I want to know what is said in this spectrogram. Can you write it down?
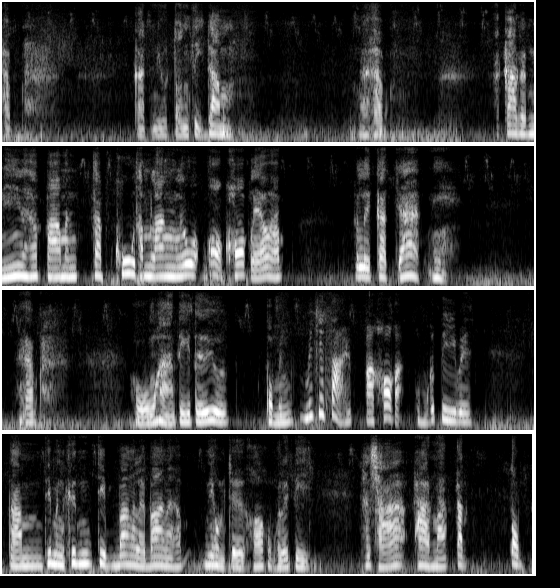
ครับ กัดนิวตอนสีดำนะครับ อากาศแบบนี้นะครับปลามันจับคู่ทำรังแล้วออกคอกแล้วครับ ก็เลยกัดยากนี่นะครับโหหาตีตื้ออยู่ ผมมันไม่ใช่สายปลาคอกอะ่ะ ผมก็ตีไป ตามที่มันขึ้นจิบบ้างอะไรบ้างนะครับ นี่ผมเจอคอกผมก็เลยตีช้าๆผ่านมากัดตบไป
